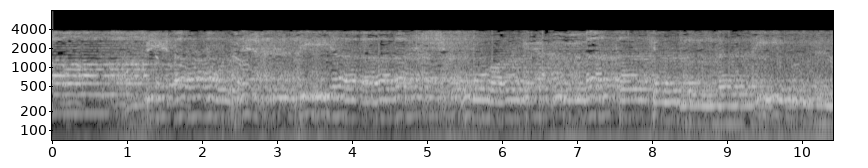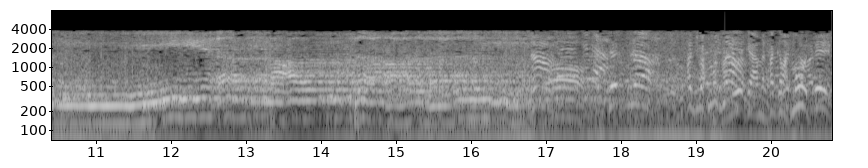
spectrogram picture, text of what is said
رب أوزعني أن أشكر نعمتك التي أنعمت علي نعم حاج محمود نعم عليك يا عم الحاج محمود. عليك.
